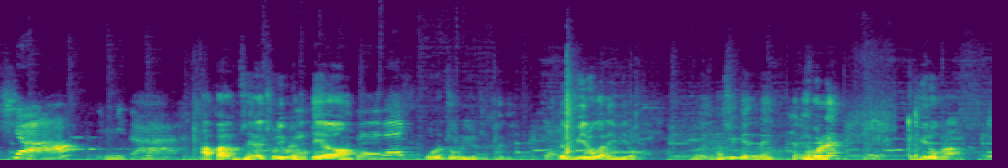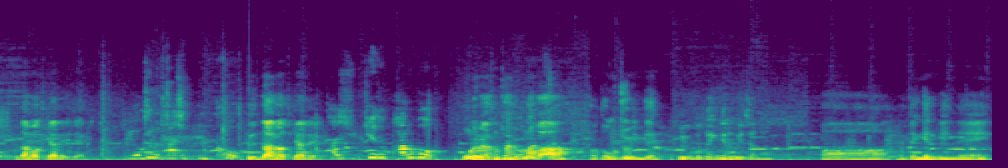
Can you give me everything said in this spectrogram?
시아입니다. 아빠랑 삼촌이랑 조립을 해볼게요 네. 오른쪽으로 이렇게 가게 그럼 위로 가래 위로 할수 있겠는데? 해, 해볼래? 그럼 위로 가 그 다음에 어떻게 해야 돼 이제? 여기로 다시 빗고 그 다음에 어떻게 해야 돼? 다시 계속 반복. 모르면 삼촌한테 물어봐 아, 너무 쪼인데? 그리고 뭐 당기는 거 있잖아. 아 그냥 땡기는 게 있네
